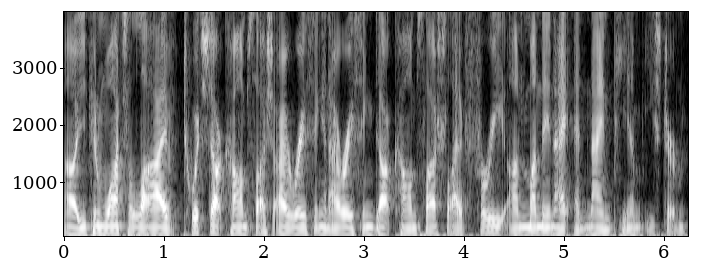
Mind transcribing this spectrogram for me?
Uh, you can watch live twitch.com slash iracing and iracing.com slash live free on monday night at 9 p.m eastern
